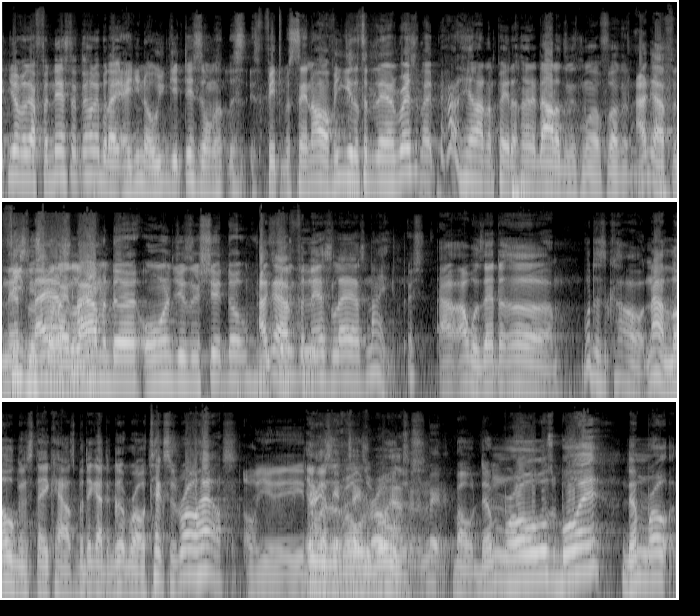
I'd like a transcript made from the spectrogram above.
you ever got finessed at the hotel? Be like, hey, you know, you get this on fifty percent off. You get it to the damn restaurant. Like, how the hell I done paid hundred dollars in this motherfucker? I got Feet finessed be smell like night. lavender, oranges and shit though. I got feeling good? finesse last night. I, I was at the uh, what is it called? Not Logan Steakhouse, but they got the good roll, Texas Roll House. Oh yeah, yeah, yeah. It They was got a- the Texas roller Roadhouse in a minute. Bro, them rolls, boy. Them roll.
